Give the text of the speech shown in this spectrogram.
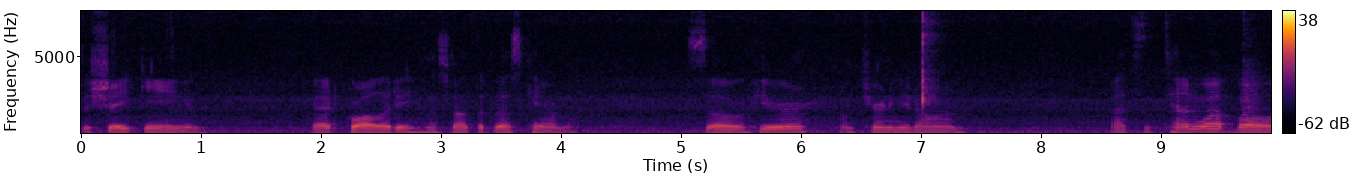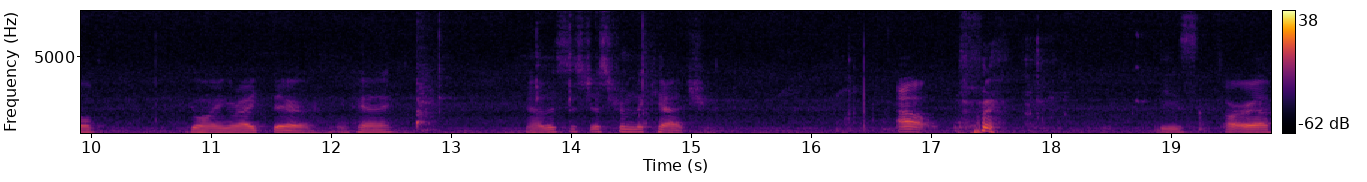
the shaking and bad quality. That's not the best camera. So here, I'm turning it on. That's the 10 watt bulb going right there, okay? Now this is just from the kacher. Ow! These RF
